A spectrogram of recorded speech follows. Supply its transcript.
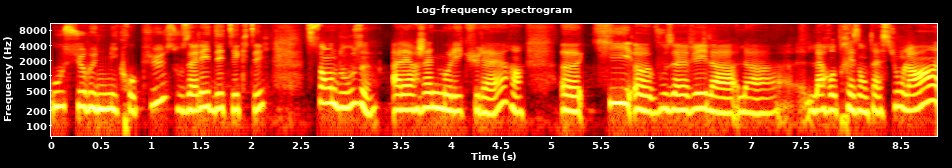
où sur une micropuce, vous allez détecter 112 allergènes moléculaires euh, qui, euh, vous avez la, la, la, représentation là,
